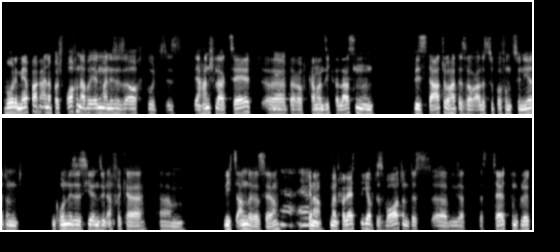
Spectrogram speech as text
wurde mehrfach einer versprochen, aber irgendwann ist es auch gut, ist, der Handschlag zählt, äh, ja. darauf kann man sich verlassen und bis dato hat das auch alles super funktioniert und im Grunde ist es hier in Südafrika ähm, nichts anderes, ja? ja. Genau. Man verlässt sich auf das Wort und das, äh, wie gesagt, das zählt zum Glück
